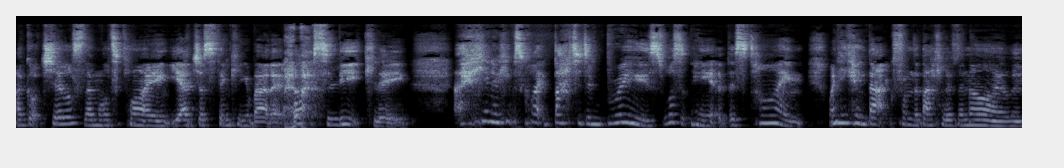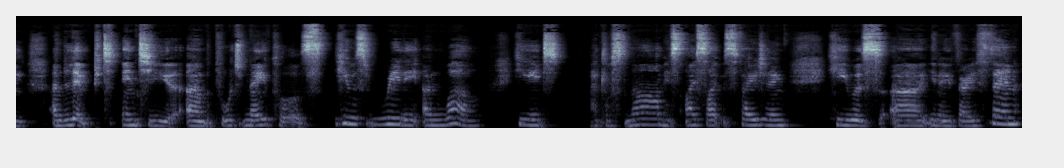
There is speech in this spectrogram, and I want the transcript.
I got chills. They're multiplying. Yeah, just thinking about it. Absolutely. Uh, you know, he was quite battered and bruised, wasn't he, at this time? When he came back from the Battle of the Nile and, and limped into um, the port of Naples, he was really unwell. He'd had lost an arm, his eyesight was fading, he was, uh, you know, very thin,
